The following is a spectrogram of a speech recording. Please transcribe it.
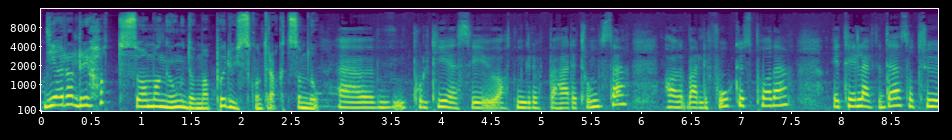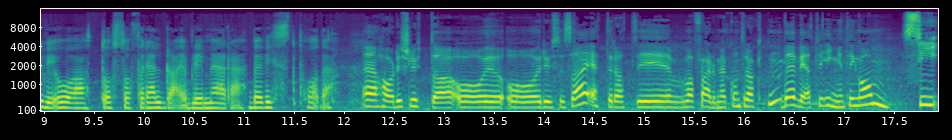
De har aldri hatt så mange ungdommer på ruskontrakt som nå. Politiet Politiets U18-gruppe her i Tromsø har veldig fokus på det. I tillegg til det så tror vi òg at også foreldre blir mer bevisst på det. Eh, har de slutta å, å, ruse seg etter at de var ferdig med kontrakten? Det vet vi ingenting om. Sier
